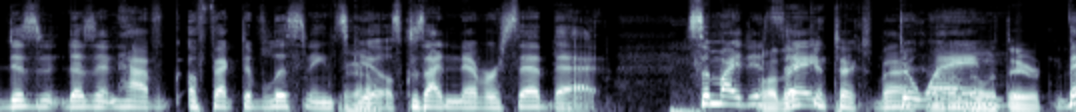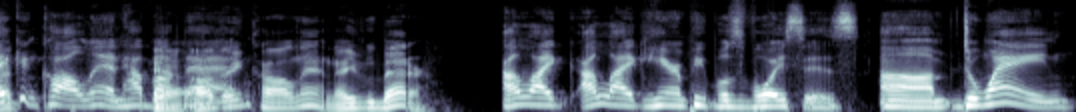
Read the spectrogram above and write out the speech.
doesn't doesn't have effective listening skills because I never said that. Somebody did Well, say they can text back. I don't know Dwayne, what they're- they I- can call in. How about yeah, that? Oh, they can call in. Even better. I like I like hearing people's voices. Um, Dwayne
